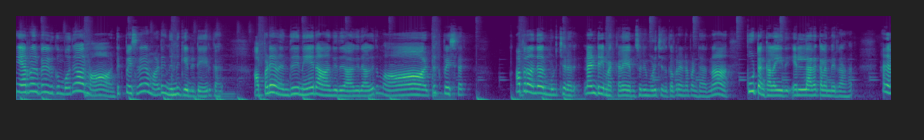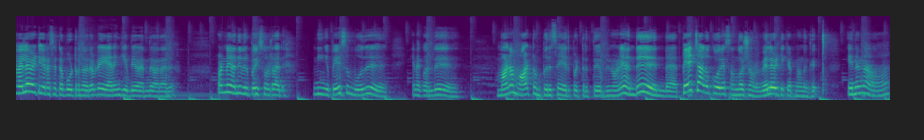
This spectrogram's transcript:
இரநூறு பேர் இருக்கும்போது அவர் மாட்டுக்கு பேசுகிறார் மாட்டுக்கு நின்று கேட்டுகிட்டே இருக்கார். அப்படியே வந்து நேரம் ஆகுது ஆகுது ஆகுது மாட்டுக்கு பேசுகிறார் அப்புறம் வந்து அவர் முடிச்சிடறாரு. நன்றி மக்களே அப்படின்னு சொல்லி முடிச்சதுக்கப்புறம் என்ன பண்ணுறாருன்னா கூட்டம் கலையுது. எல்லாரும் கிளம்பிடுறாங்க. அந்த வெள்ளை வெட்டி வர சட்டை போட்டிருந்தவர் அப்படியே இறங்கி அப்படியே வந்து வராரு. உடனே வந்து இவர் போய் சொல்கிறாரு நீங்கள் பேசும்போது எனக்கு வந்து மன மாற்றம் பெருசாக ஏற்பட்டுருது அப்படின்னோடனே வந்து இந்த பேச்சாளருக்கு ஒரே சந்தோஷம் வெள்ளை வெட்டி கட்டினவனுக்கு. என்னென்னா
